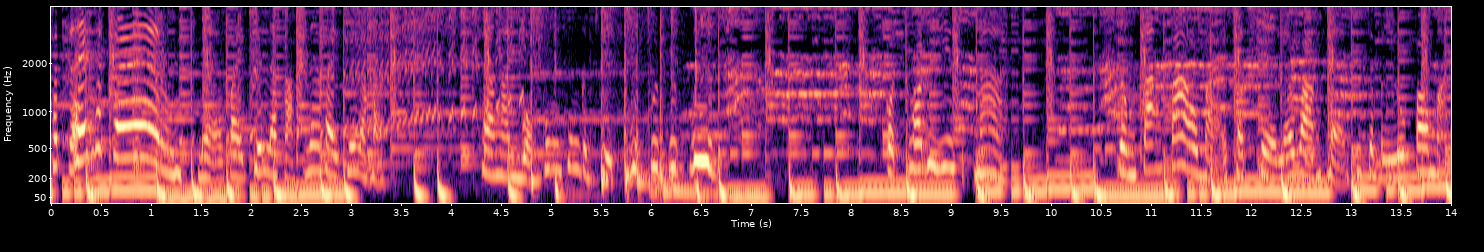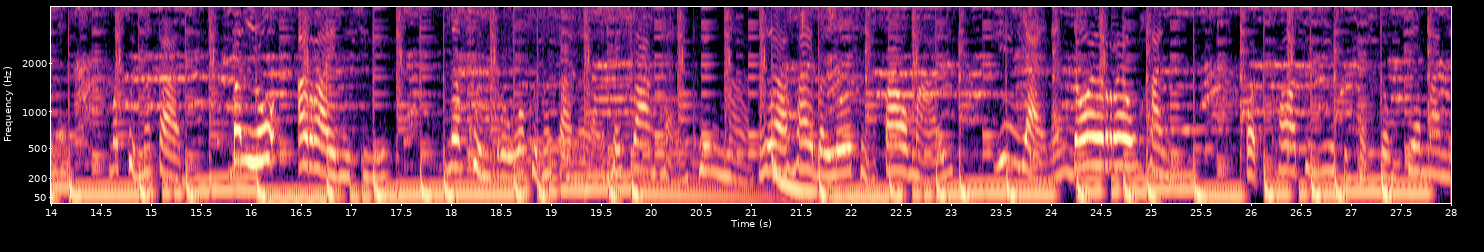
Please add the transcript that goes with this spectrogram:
ชัดเจนชัดเจนเนี่ยไฟขึ้นแล้วค่ะเนี่ยไฟขึ้นแล้วค่ะพลังงานบวกพุ่งพุ่งกระฉุดปุดปุดปุดปุดกฎข้อที่ 25 จงตั้งเป้าหมายชัดเจนและวางแผนที่จะบรรลุเป้าหมายนั้นเมื่อคุณต้องการ บรรลุอะไรในชีวิต เมื่อคุณรู้ว่าคุณต้องการอะไรให้สร้างแผนขึ้นมา เพื่อให้บรรลุถึงเป้าหมาย ยิ่งใหญ่นั้นโดยเร็วพลันกฎข้อที่ 26 จงเชื่อมั่นใน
